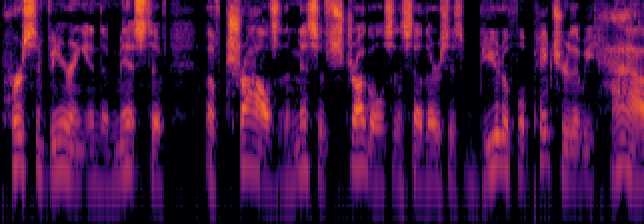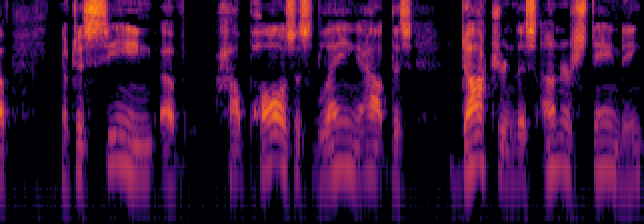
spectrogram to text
persevering in the midst of of trials, in the midst of struggles. And so there's this beautiful picture that we have of just seeing of how Paul's just laying out this doctrine, this understanding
